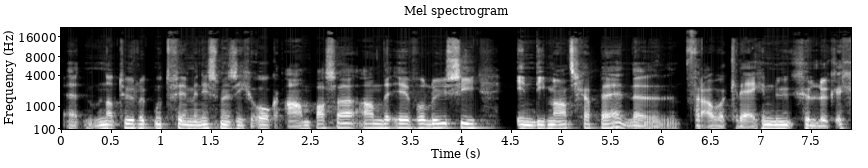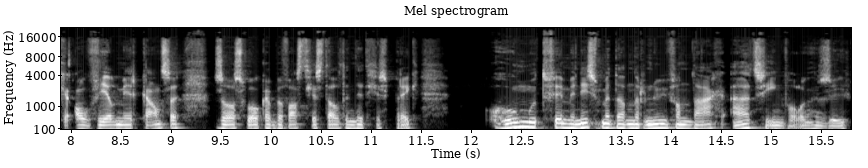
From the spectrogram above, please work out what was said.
Eh, natuurlijk moet feminisme zich ook aanpassen aan de evolutie in die maatschappij. De vrouwen krijgen nu gelukkig al veel meer kansen, zoals we ook hebben vastgesteld in dit gesprek. Hoe moet feminisme dan er nu vandaag uitzien volgens u?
